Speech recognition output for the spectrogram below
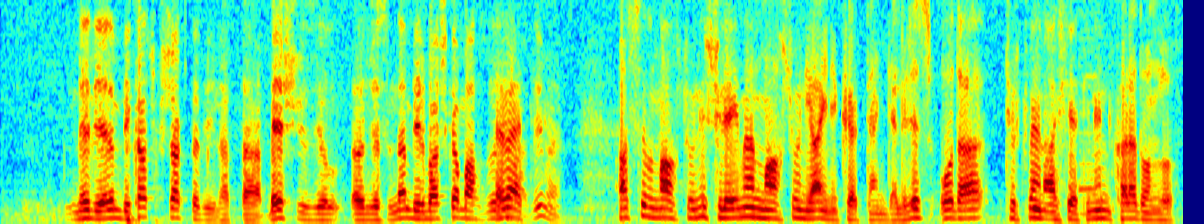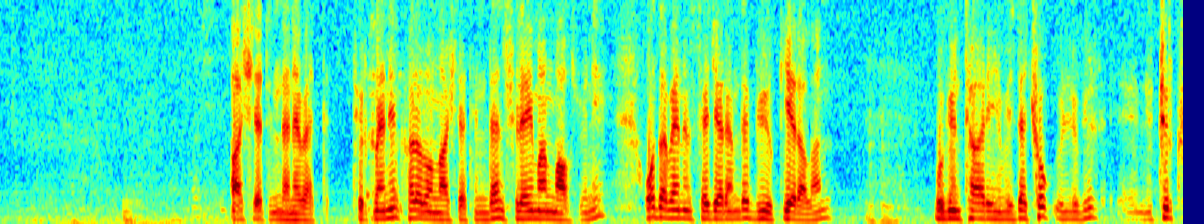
ne diyelim birkaç kuşak da değil hatta 500 yıl öncesinden bir başka Mahsuni Evet. var değil mi? Asıl Mahsuni Süleyman Mahsuni aynı kökten geliriz. O da Türkmen aşiretinin Karadonlu aşiretinden evet. Türkmen'in Karadonlu aşiretinden Süleyman Mahsuni. O da benim seceremde büyük yer alan bugün tarihimizde çok ünlü bir e, Türk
